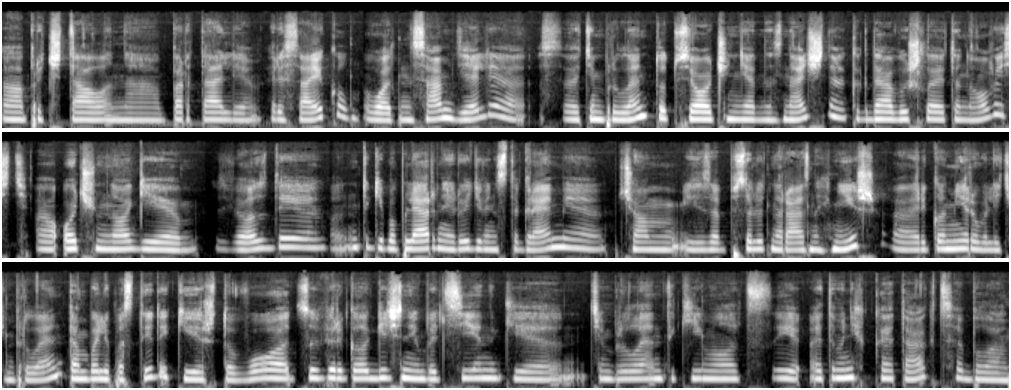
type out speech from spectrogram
э, прочитала на портале Recycle. Вот, на самом деле с Timberland тут все очень неоднозначно. Когда вышла эта новость, э, очень многие звезды, ну, такие популярные люди в Инстаграме, причем из абсолютно разных ниш, э, рекламировали Timberland. Там были посты такие, что вот, супер экологичные ботинки, Timberland такие молодцы. Это у них какая-то акция была.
